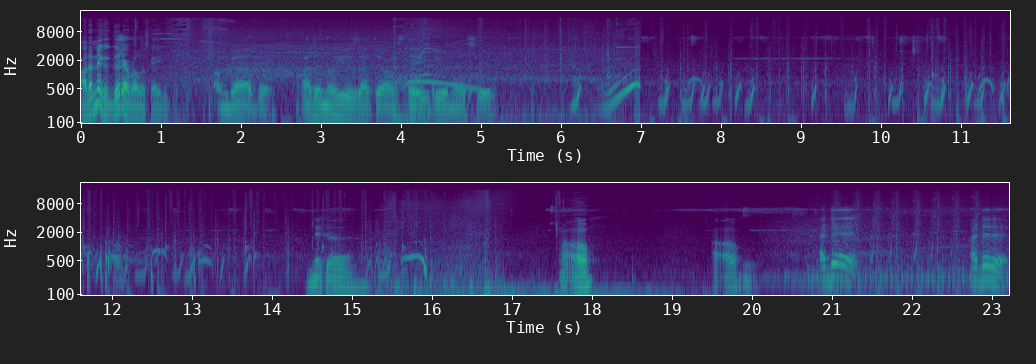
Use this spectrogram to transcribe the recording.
oh, that nigga good at roller skating. On God, though. I didn't know he was out there on stage doing that shit. Nigga. Uh oh. Uh oh. I did it. I did it.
